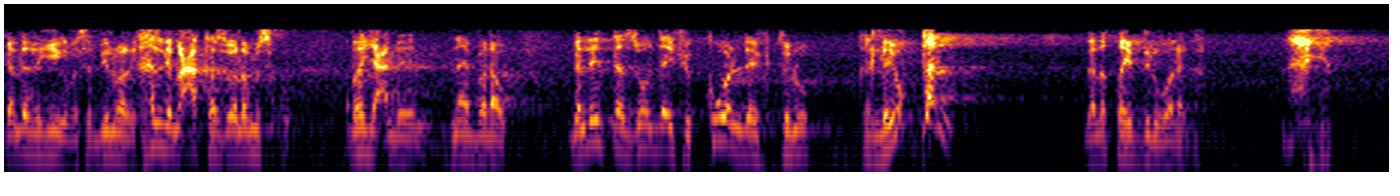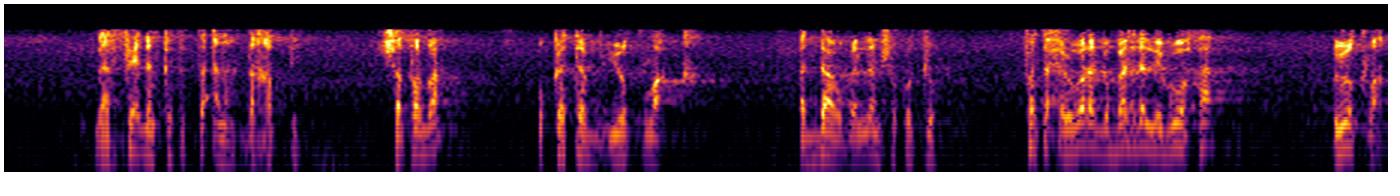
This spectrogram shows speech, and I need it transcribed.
قال له دقيقة بس اديني ورقة خلي معاك الزول أمسكه. رجع لنائب راو قال لي أنت الزول ده يفكه ولا يقتله؟ قال له يقتل. قال له طيب دي الورقة. قال فعلا كتبت أنا ده خطي. شطبه وكتب يطلق. أداه قال لهم شكت له. فتحوا الورقة برا لقوها ويطلق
